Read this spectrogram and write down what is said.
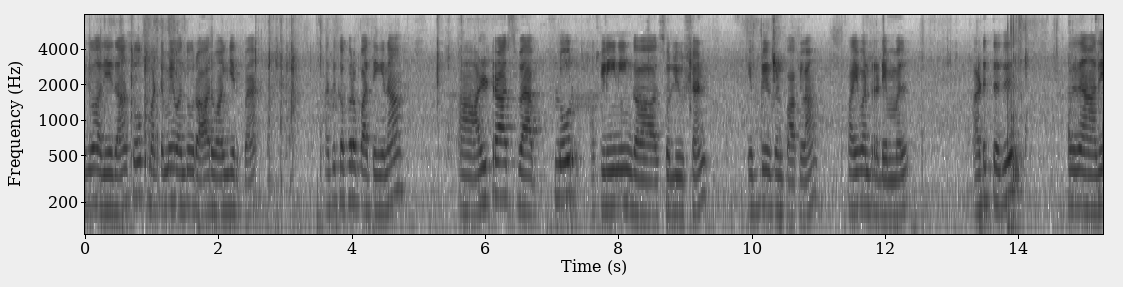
இதுவும் அதே தான் சோப் மட்டுமே வந்து ஒரு ஆறு வாங்கியிருப்பேன். அதுக்கப்புறம் பார்த்தீங்கன்னா ultra swab floor cleaning solution எப்படி இருக்குன்னு பார்க்கலாம். ஃபைவ் ஹண்ட்ரட் எம்எல் அடுத்தது அதுதான் அதே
